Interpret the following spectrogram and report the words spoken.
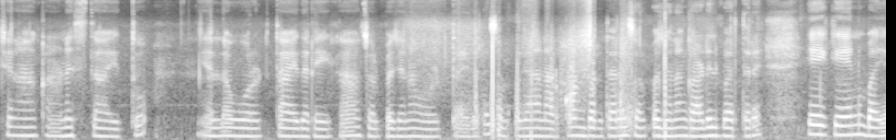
ಚೆನ್ನಾಗಿ ಕಾಣಿಸ್ತಾ ಇತ್ತು. ಎಲ್ಲ ಹೊರಡ್ತಾ ಇದ್ದಾರೆ ಈಗ. ಸ್ವಲ್ಪ ಜನ ಹೊರಡ್ತಾ ಇದ್ದಾರೆ. ಸ್ವಲ್ಪ ಜನ ನಡ್ಕೊಂಡು ಬರ್ತಾರೆ. ಸ್ವಲ್ಪ ಜನ ಗಾಡೀಲಿ ಬರ್ತಾರೆ. ಏಕೇನು ಭಯ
